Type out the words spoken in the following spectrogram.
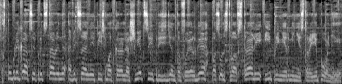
В публикации представлены официальные письма от короля Швеции, президента ФРГ, посольства Австралии и премьер-министра Японии.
